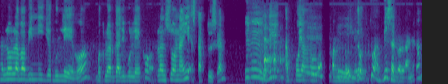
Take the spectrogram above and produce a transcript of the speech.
kalau laba bini jo bule kok, berkeluarga jo bule kok langsung naik status kan. Mm-mm. Jadi apa yang bangun itu, itu habis adolahnya kan.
